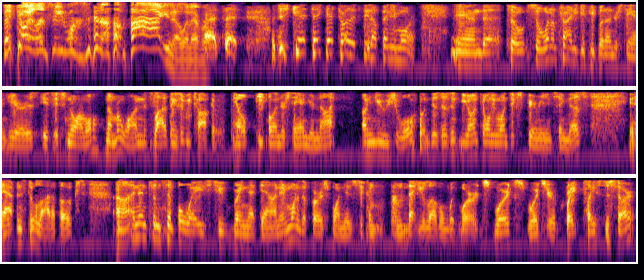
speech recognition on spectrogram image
The toilet seat wasn't up. Ah, you know, whatever. That's it. I just can't take that toilet seat up anymore. And uh, so, so what I'm trying to get people to understand here is, is it's normal. Number one, it's a lot of things that we talk about. Help people understand you're not unusual. This isn't you aren't the only ones experiencing this. It happens to a lot of folks. Uh, and then some simple ways to bring that down. And one of the first one is to confirm that you love them with words. Words words are a great place to start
